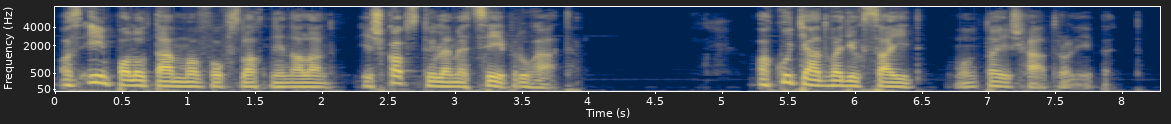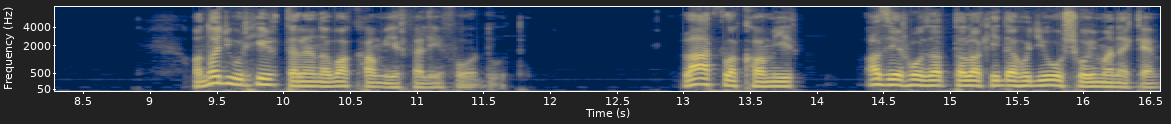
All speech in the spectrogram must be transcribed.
Az én palotámmal fogsz lakni, Nalan, és kapsz tőlem egy szép ruhát. A kutyád vagyok, Said, mondta, és hátralépett. A nagyúr hirtelen a vakhamír felé fordult. Látlak, Hamír, Azért hozattalak ide, hogy jósolj ma nekem.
